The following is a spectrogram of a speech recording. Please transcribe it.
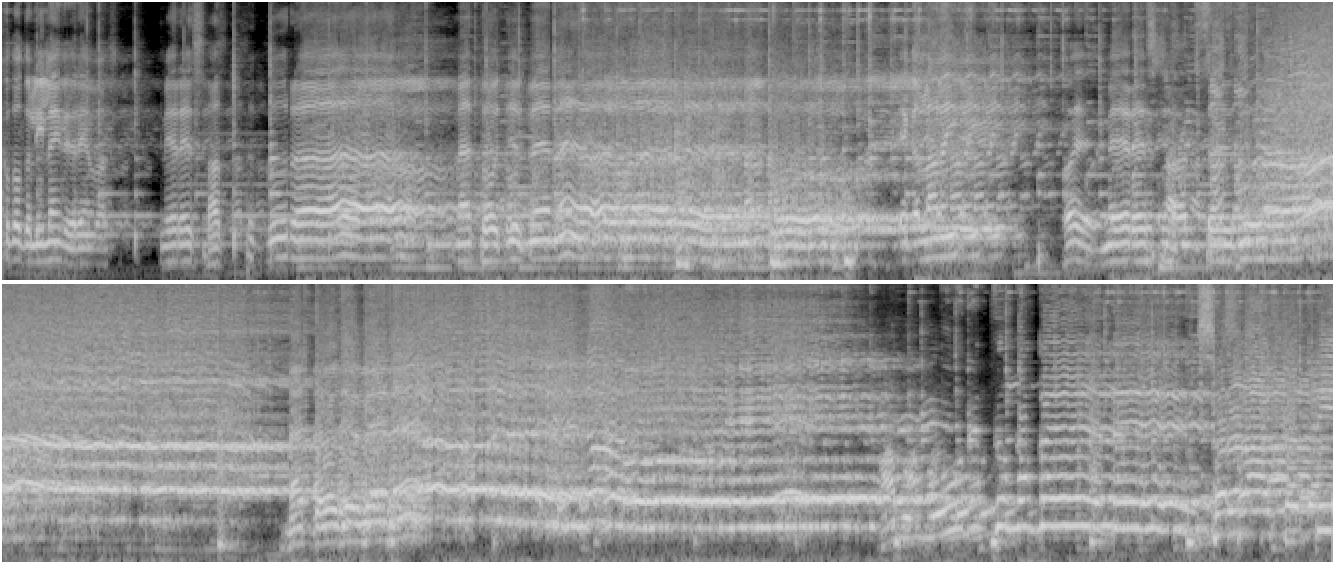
ਇੱਕ ਦੋ ਦਲੀਲਾਂ ਹੀ ਦੇ ਰਹੇ ਹਾਂ ਬਸ। ਮੇਰੇ ਸਤਿਗੁਰ ਮੈਂ ਤੁਝ ਬਿਨ ਅਵਰ। ਨ ਇਹ ਗੱਲਾਂ ਨਹੀਂ? ਓਏ ਮੇਰੇ ਸਤਿਗੁਰਾ। ਮੈਂ ਤੁਝ ਬਿਨ ਮੁਗਲ ਸਰਣਾਗਤੀ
